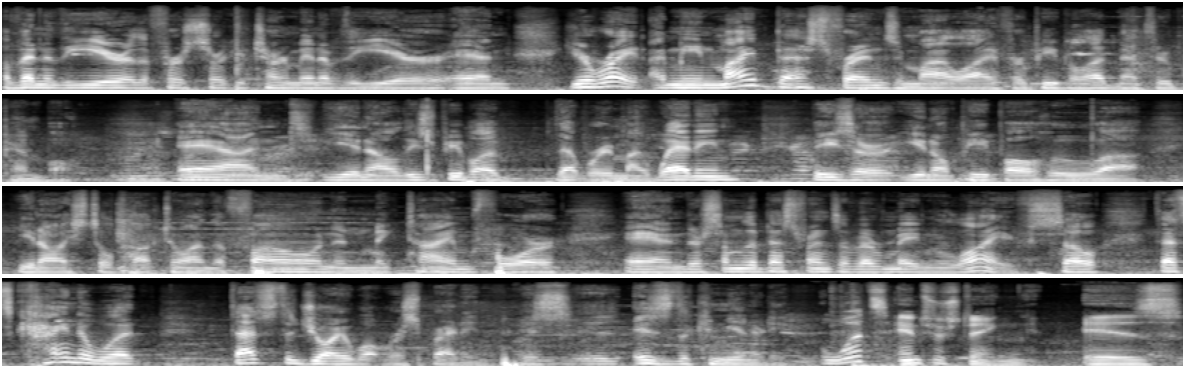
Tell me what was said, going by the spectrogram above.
event of the year, the first circuit tournament of the year. And you're right. I mean, my best friends in my life are people I've met through pinball. And, you know, these people that were in my wedding. These are, you know, people who, uh, you know, I still talk to on the phone and make time for. And they're some of the best friends I've ever made in life. So that's kind of what. That's the joy of what we're spreading is, is, is the community. What's interesting is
